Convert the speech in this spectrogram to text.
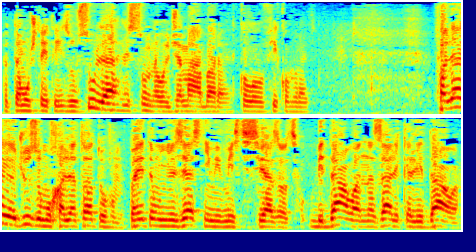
Потому что это из усуля ахли сунна валь джамаа бара, каллаху фикум. Фаля яджузу мухалятатухум. Поэтому нельзя с ними вместе связываться. Бедава назалика лидава.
